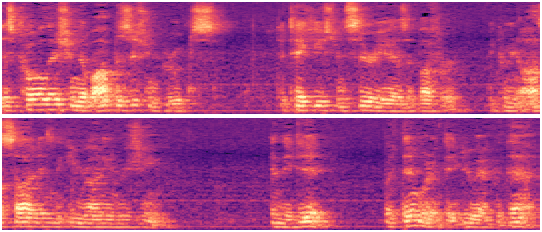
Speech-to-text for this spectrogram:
this coalition of opposition groups, to take eastern Syria as a buffer between Assad and the Iranian regime. And they did. But then what did they do after that?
